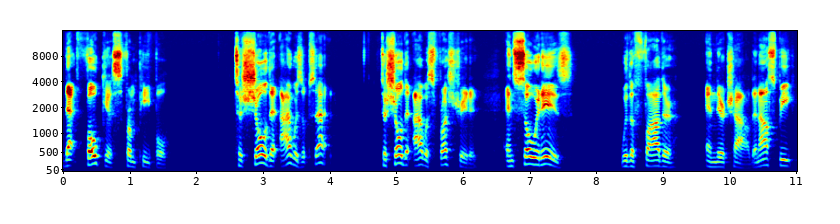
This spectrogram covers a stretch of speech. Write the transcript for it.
that focus from people to show that I was upset, to show that I was frustrated. And so it is with a father and their child. And I'll speak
